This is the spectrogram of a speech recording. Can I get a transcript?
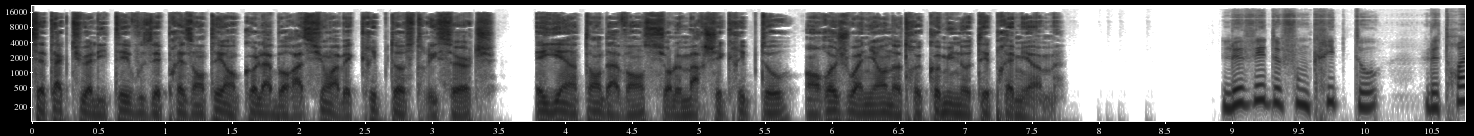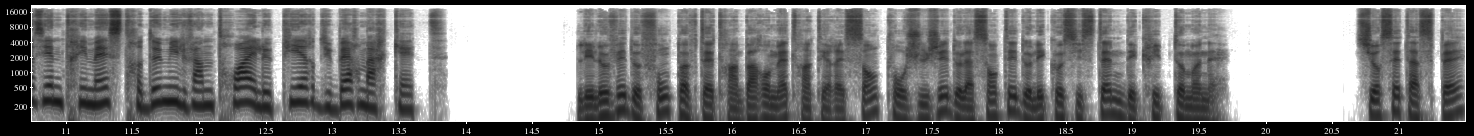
Cette actualité vous est présentée en collaboration avec Cryptost Research. Ayez un temps d'avance sur le marché crypto en rejoignant notre communauté premium. Levée de fonds crypto, le troisième trimestre 2023 est le pire du bear market. Les levées de fonds peuvent être un baromètre intéressant pour juger de la santé de l'écosystème des crypto-monnaies. Sur cet aspect,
